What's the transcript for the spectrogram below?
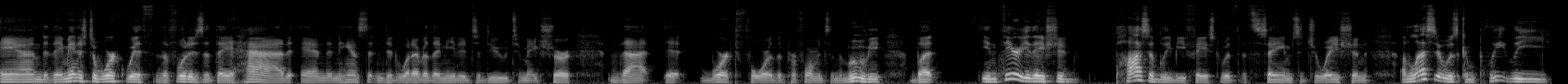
and they managed to work with the footage that they had and enhanced it and did whatever they needed to do to make sure that it worked for the performance in the movie. But in theory, they should possibly be faced with the same situation unless it was completely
